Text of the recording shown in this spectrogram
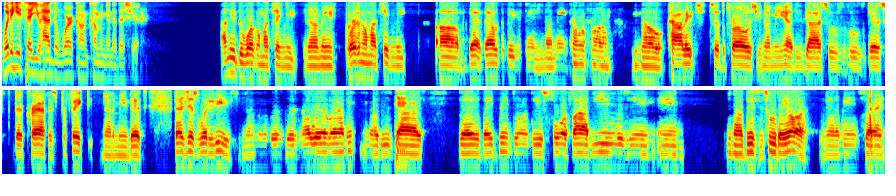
what did he say you had to work on coming into this year? I need to work on my technique. You know what I mean? Okay. Working on my technique. Um, that that was the biggest thing. You know what I mean? Coming from you know, college to the pros. You know, I mean, you have these guys who who their their craft is perfected. You know what I mean? That's that's just what it is. You know, what I mean, there's, there's no way around it. You know, these guys they they've been doing this four or five years, and and you know, this is who they are. You know what I mean? So, right.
